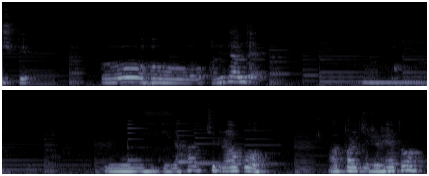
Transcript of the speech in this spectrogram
새끼 오호 안돼 안돼 음, 네가 하악질을 하고 아빨질을 해도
